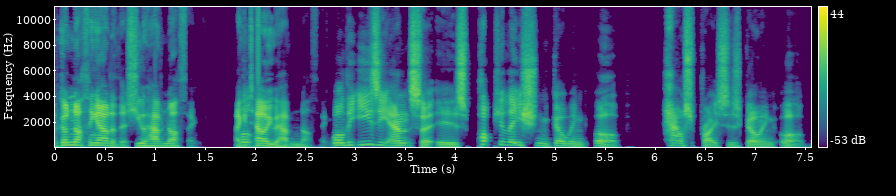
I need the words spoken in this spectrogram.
I've got nothing out of this. You have nothing. I Well- can tell you have nothing. Well, the easy answer is population going up, house prices going up,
